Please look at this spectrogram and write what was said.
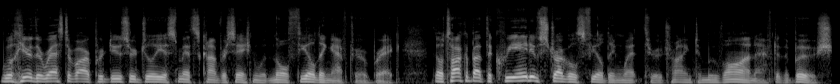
We'll hear the rest of our producer Julia Smith's conversation with Noel Fielding after a break. They'll talk about the creative struggles Fielding went through trying to move on after the Boosh.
